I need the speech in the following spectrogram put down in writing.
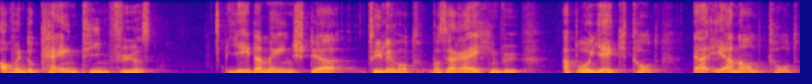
auch wenn du kein Team führst, jeder Mensch, der Ziele hat, was er erreichen will, ein Projekt hat, ein Ehrenamt hat,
